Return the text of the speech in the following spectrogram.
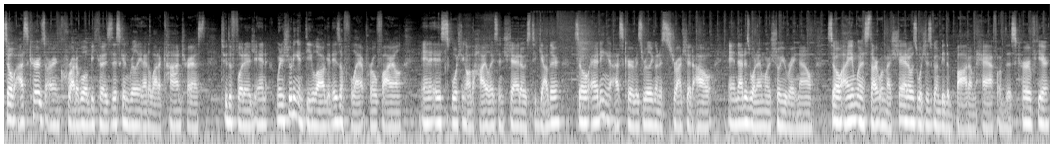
So S-curves are incredible because this can really add a lot of contrast to the footage. And when you're shooting in D-Log, it is a flat profile and it is squishing all the highlights and shadows together. So adding an S-curve is really gonna stretch it out and that is what I'm going to show you right now. So I am going to start with my shadows, which is going to be the bottom half of this curve here.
